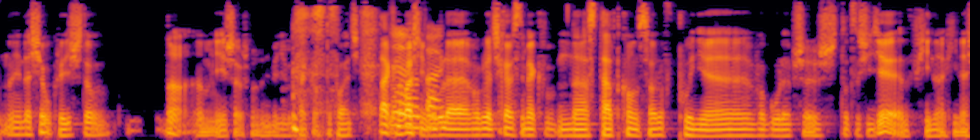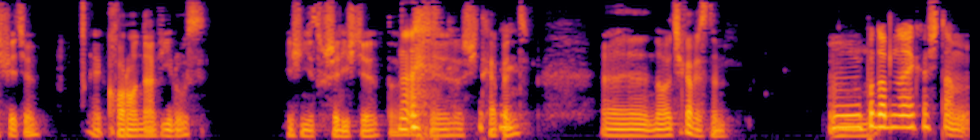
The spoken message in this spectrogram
no nie da się ukryć, to no, mniejsza już może nie będziemy tak ostopować. Tak, no no właśnie, tak. W, ogóle, w ogóle ciekaw jestem, jak na start konsol wpłynie w ogóle przecież to, co się dzieje w Chinach i na świecie. Koronawirus. Jeśli nie słyszeliście, to no. właśnie shit happened. E, no, ciekaw jestem. Mm, mm. Podobno jakaś tam,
